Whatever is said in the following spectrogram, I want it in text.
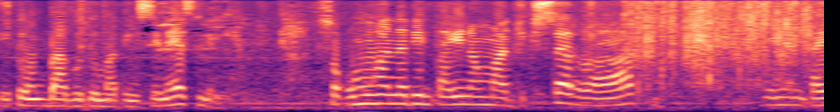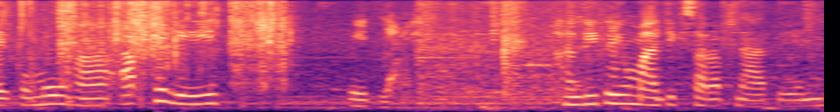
itong bago dumating si Nestle. So kumuha na din tayo ng magic syrup. Ganyan tayo kumuha. Actually, wait lang. Handito yung magic syrup natin.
